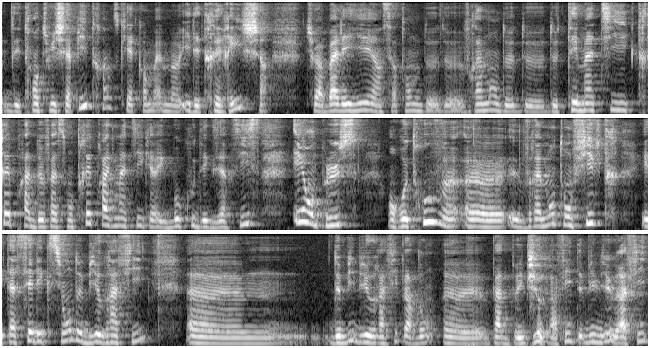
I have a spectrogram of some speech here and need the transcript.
des, 38 chapitres, hein, ce qui est quand même, il est très riche, tu as balayé un certain nombre de, vraiment de, thématiques de façon très pragmatique avec beaucoup d'exercices, et en plus, on retrouve euh, vraiment ton filtre et ta sélection de biographies, euh, de bibliographie, pardon, euh, pas de bibliographie, de bibliographie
